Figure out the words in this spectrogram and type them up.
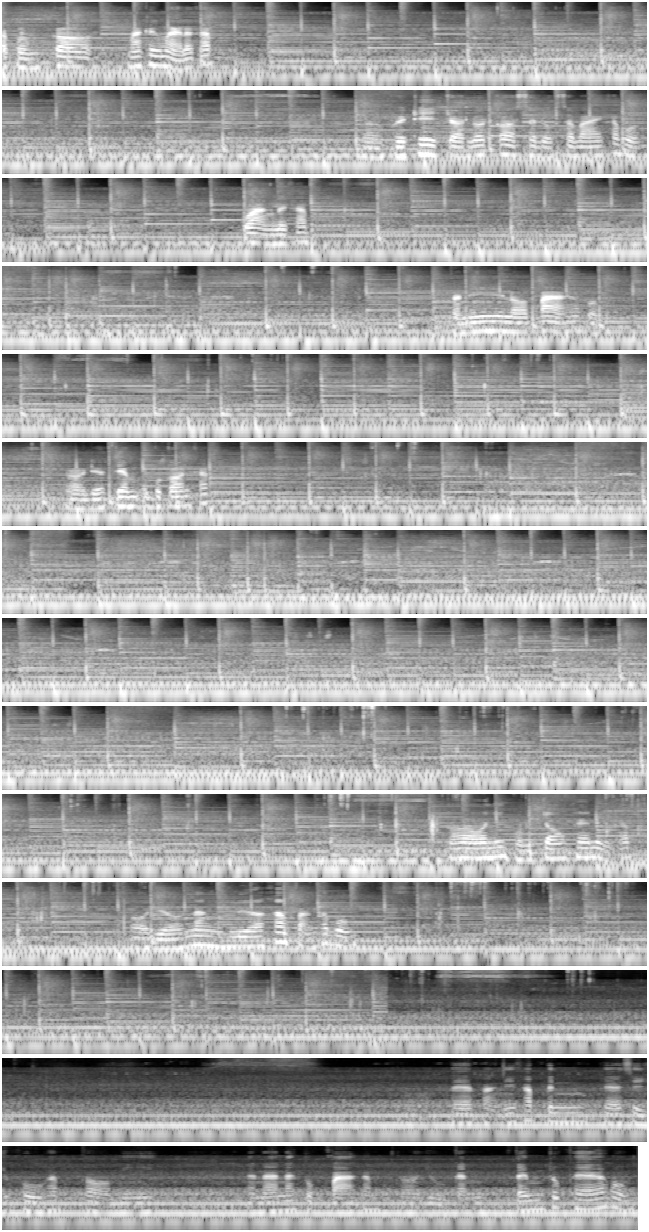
ครับผมก็มาถึงใหมายแล้วครับ พื้นที่จอดรถก็สะดวกสบายครับผม กว้างเลยครับตอนนี้รอป้าครับผมก็เดี๋ยวเตรียมอุปกรณ์ครับ วันนี้ผมจองแพหนึ่งครับก็เดี๋ยวนั่งเรือข้ามฝั่งครับผมแพฝั่งนี้ครับเป็นแพสีชมพูครับ ก็มีนานานักตกปลาครับ ก็อยู่กันเต็มทุกแพครับผม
